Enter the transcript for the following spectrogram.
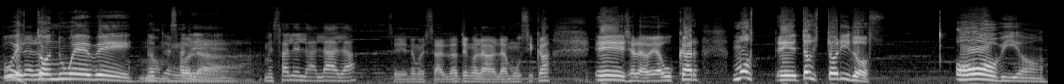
Puesto lo- 9. no No, me, tengo sale, la- me sale la Lala. Sí, no me sale, no tengo la, la música. Eh, ya la voy a buscar. Mos- eh, Toy Story 2, Obvio.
